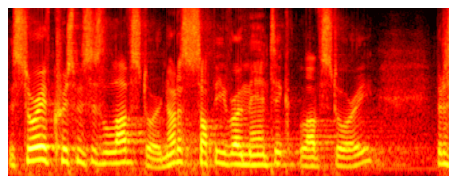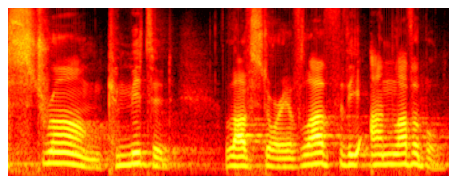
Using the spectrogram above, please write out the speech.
The story of Christmas is a love story, not a soppy romantic love story, but a strong, committed love story of love for the unlovable.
